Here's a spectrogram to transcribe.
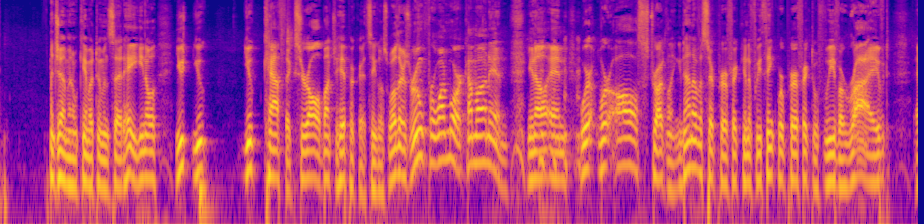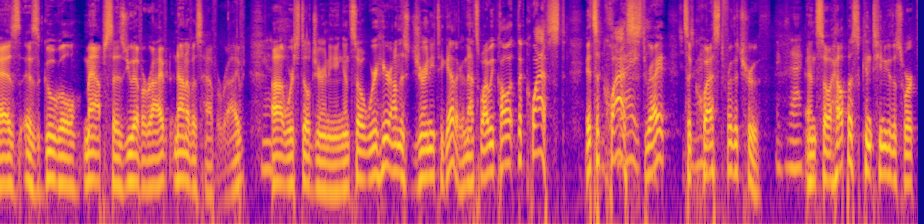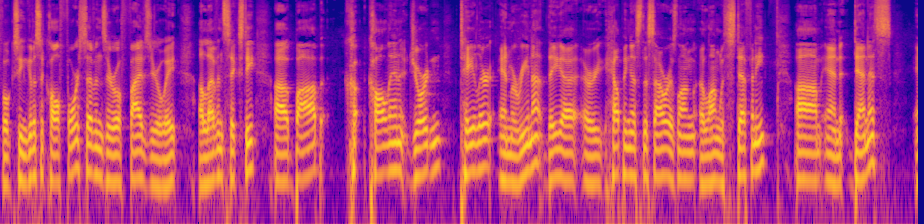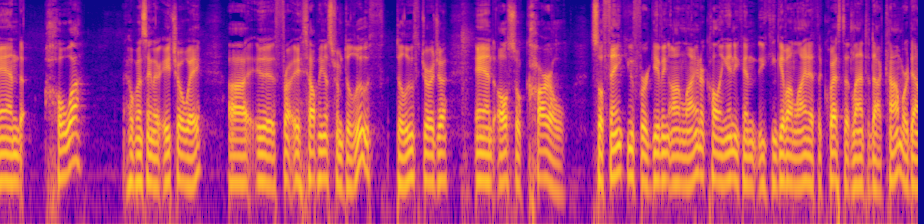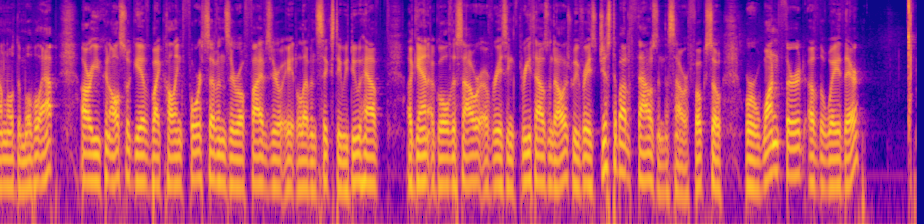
a gentleman who came up to him and said, "Hey, you know, you you you Catholics, you're all a bunch of hypocrites." He goes, "Well, there's room for one more. Come on in." You know, and we're we're all struggling. None of us are perfect, and if we think we're perfect, if we've arrived, as as Google Maps says, you have arrived. None of us have arrived. Uh, we're still journeying, and so we're here on this journey together, and that's why we call it the quest. It's a quest, right. right? It's a right. quest for the truth. Exactly. And so help us continue this work, folks. You can give us a call, 470-508-1160. Uh, Bob, c- call in Jordan, Taylor, and Marina. They uh, are helping us this hour as long, along with Stephanie um, and Dennis and Hoa. I hope I'm saying their H-O-A. Uh, is, is helping us from Duluth, Duluth, Georgia, and also Carl. So thank you for giving online or calling in. You can you can give online at thequestatlanta.com or download the mobile app. Or you can also give by calling 470-508-1160. We do have again a goal this hour of raising $3,000. We've raised just about a 1000 this hour, folks. So we're one third of the way there.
